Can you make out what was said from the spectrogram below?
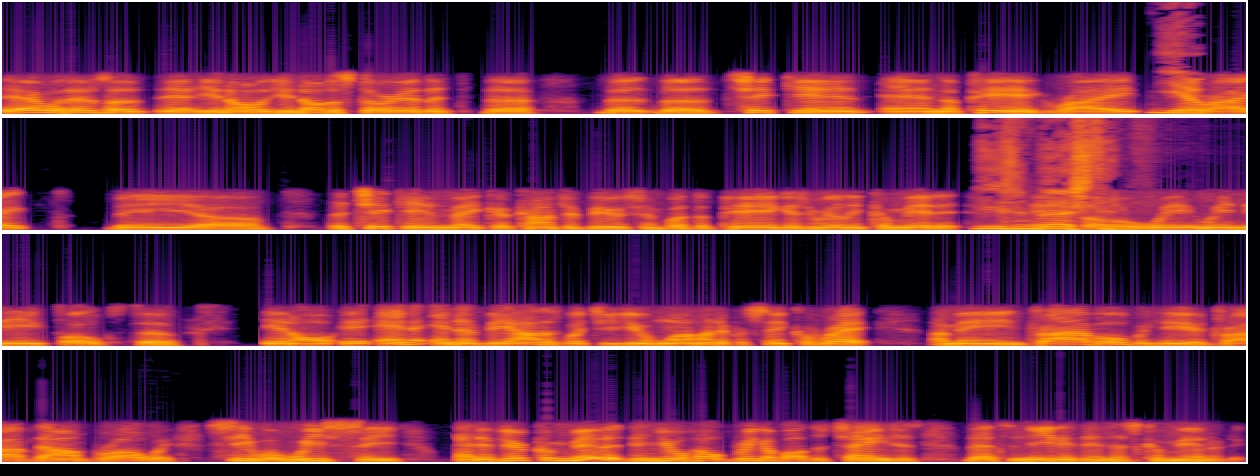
Yeah, well, there's a you know you know the story of the the the, the chicken and the pig, right? Yep. Right. The uh, the chicken make a contribution, but the pig is really committed. He's And invested. so we we need folks to, you know, and and to be honest with you, you're 100 percent correct. I mean, drive over here, drive down Broadway, see what we see, and if you're committed, then you'll help bring about the changes that's needed in this community.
